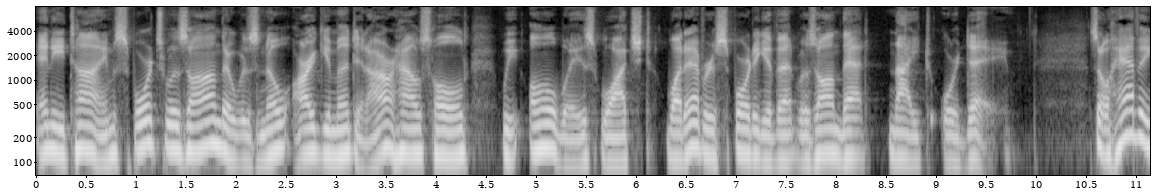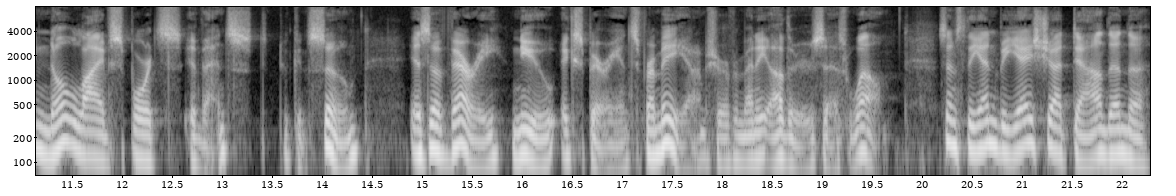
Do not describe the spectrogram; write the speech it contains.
Anytime sports was on, there was no argument in our household. We always watched whatever sporting event was on that night or day. So, having no live sports events to consume is a very new experience for me, and I'm sure for many others as well. Since the NBA shut down, then the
